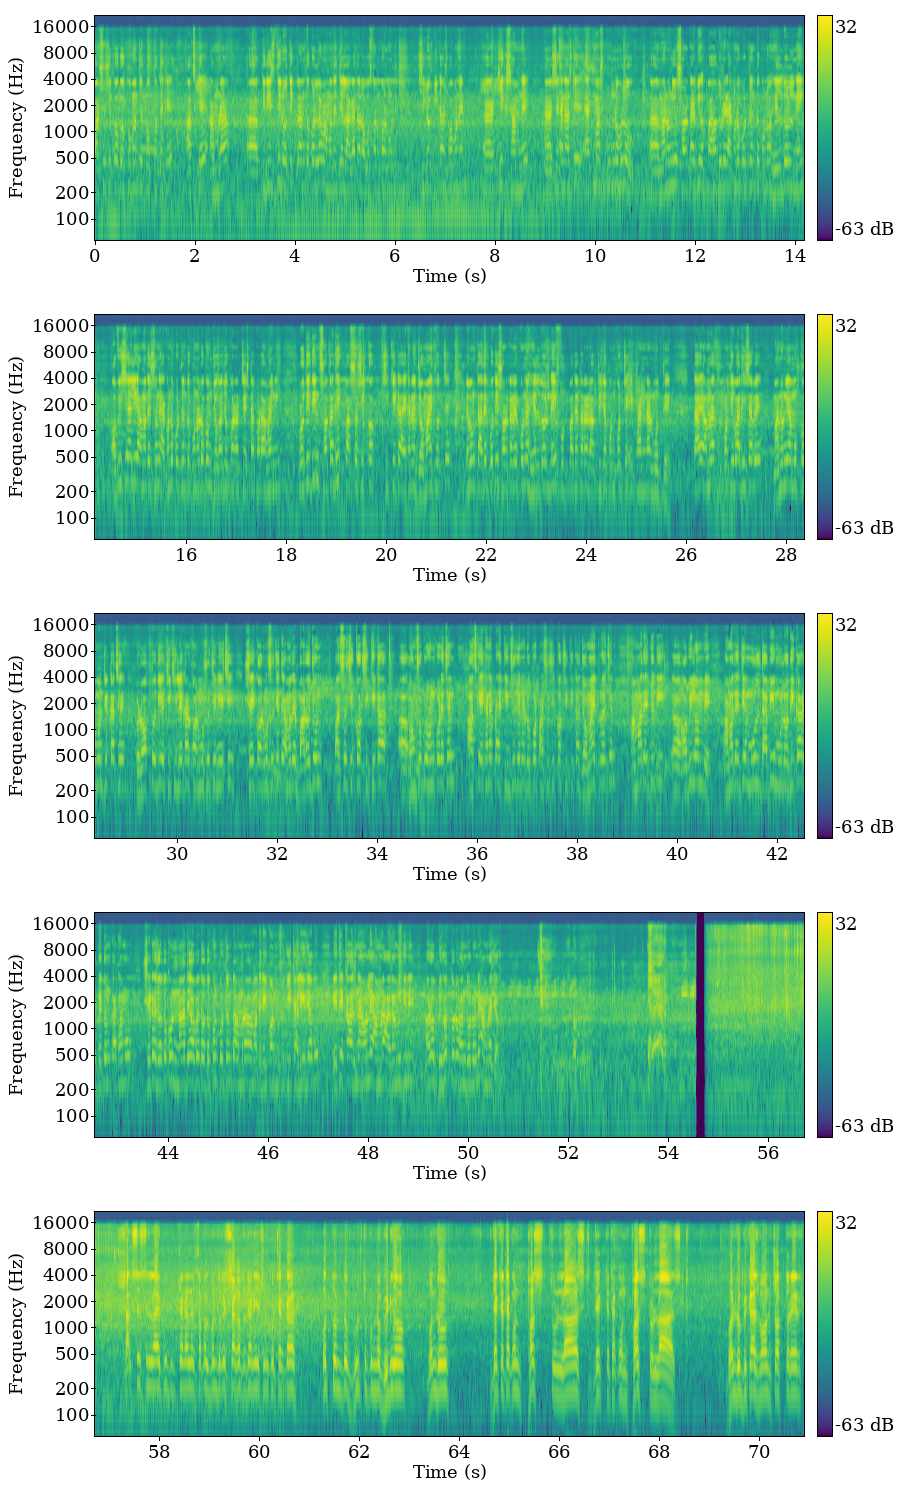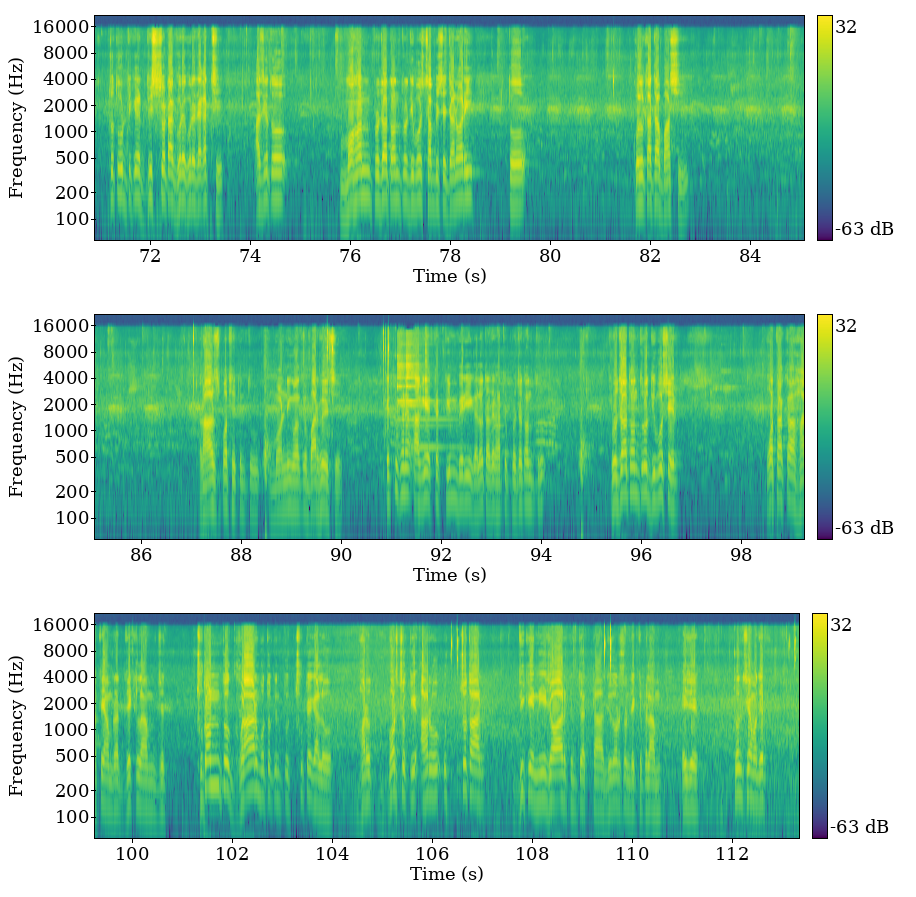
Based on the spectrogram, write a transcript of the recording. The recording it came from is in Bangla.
পার্শ্ব শিক্ষক ঐক্যমঞ্চের পক্ষ থেকে আজকে আমরা তিরিশ দিন অতিক্রান্ত করলাম। আমাদের যে লাগাতার অবস্থান কর্মসূচি ছিল বিকাশ ভবনের ঠিক সামনে সেখানে আজকে এক মাস পূর্ণ হলেও মাননীয় সরকার বাহাদুরের এখনও পর্যন্ত কোনো হেলদোল নেই। অফিসিয়ালি আমাদের সঙ্গে এখনও পর্যন্ত কোনো রকম যোগাযোগ করার চেষ্টা করা হয়নি। প্রতিদিন শতাধিক পার্শ্ব শিক্ষক, শিক্ষিকা এখানে জমায়েত হচ্ছে এবং তাদের প্রতি সরকারের কোনো হেলদোল নেই। ফুটপাতে তারা রাত্রি যাপন করছে এই ঠান্ডার মধ্যে। তাই আমরা প্রতিবাদ হিসাবে মাননীয় মুখ্যমন্ত্রীর কাছে রক্ত দিয়ে চিঠি লেখার কর্মসূচি নিয়েছি। সেই কর্মসূচিতে আমাদের বারো জন পার্শ্ব শিক্ষক, শিক্ষিকা অংশগ্রহণ করেছেন। আজকে এখানে প্রায় তিনশো জনের উপর পার্শ্ব শিক্ষক, শিক্ষিকা জমায়েত রয়েছেন। আমাদের যদি অবিলম্বে আমাদের যে মূল দাবি, মূল অধিকার, বেতন কাঠামো, সেটা যতক্ষণ না দেওয়া হবে ততক্ষণ পর্যন্ত আমরা আমাদের এই কর্মসূচি চালিয়ে যাব। এতে কাজ না হলে আমরা আগামী দিনে আরও বৃহত্তর আন্দোলনে আমরা যাব। সাকসেস লাইভ ইউটিউব চ্যানেলের সকল বন্ধুকে স্বাগত জানিয়ে শুরু করছে একটা অত্যন্ত গুরুত্বপূর্ণ ভিডিও। বন্ধু, দেখতে থাকুন ফার্স্ট টু লাস্ট, দেখতে থাকুন ফার্স্ট টু লাস্ট। বন্ধু বিকাশ ভবন চত্বরের চতুর্দিকের দৃশ্যটা ঘুরে ঘুরে দেখাচ্ছি। আজকে তো মহান প্রজাতন্ত্র দিবস ছাব্বিশে জানুয়ারি। তো কলকাতাবাসী রাজপথে কিন্তু মর্নিং ওয়াকে বার হয়েছে। একটুখানি আগে একটা টিম বেরিয়ে গেল তাদের হাতে প্রজাতন্ত্র। প্রজাতন্ত্র দিবসের পতাকা হাতে আমরা দেখলাম যে ছুটন্ত ঘোড়ার মতো কিন্তু ছুটে গেল ভারতবর্ষকে আরও উচ্চতার দিকে নিয়ে যাওয়ার কিন্তু একটা নিদর্শন দেখতে পেলাম। এই যে চলছে আমাদের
